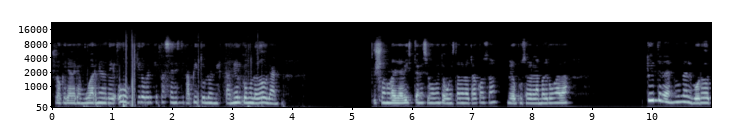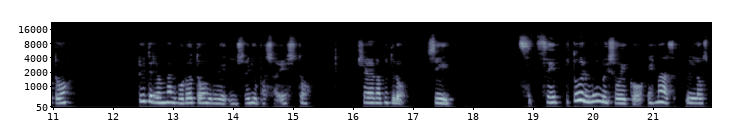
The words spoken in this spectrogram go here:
yo lo quería ver en Warner de, oh, quiero ver qué pasa en este capítulo en español, cómo lo doblan. Yo no lo había visto en ese momento porque estaba en otra cosa, me lo puse a ver a la madrugada. Twitter en un alboroto, Twitter en un alboroto, y de, ¿en serio pasa esto? Llega el capítulo, sí. Se, todo el mundo hizo eco. Es más, los,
